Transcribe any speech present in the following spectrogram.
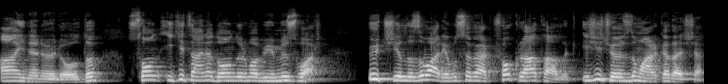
Aynen öyle oldu. Son iki tane dondurma büyümüz var. 3 yıldızı var ya bu sefer çok rahat aldık. İşi çözdüm arkadaşlar.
